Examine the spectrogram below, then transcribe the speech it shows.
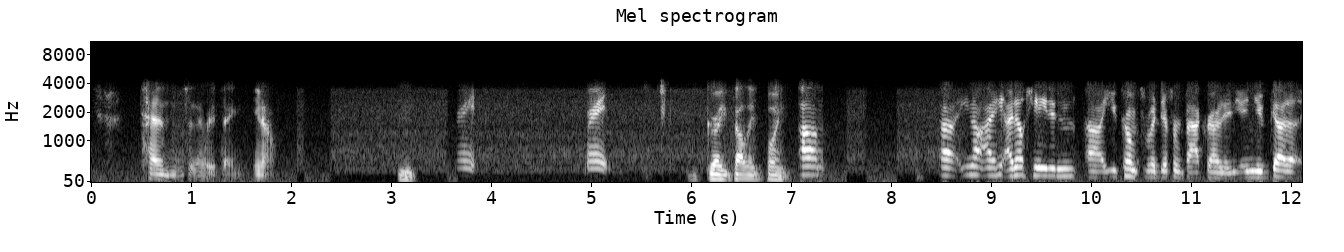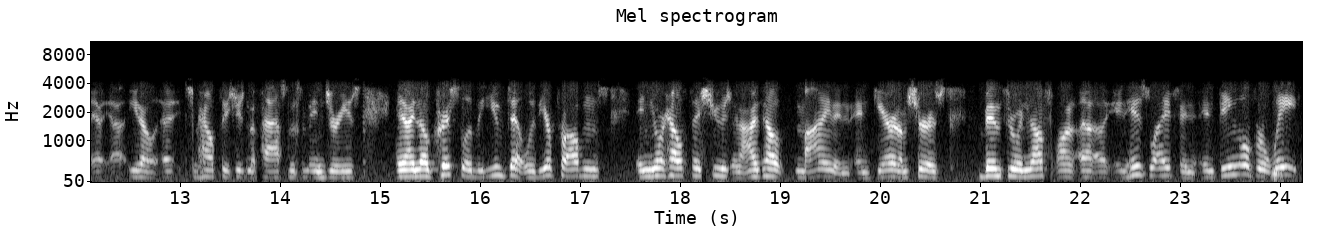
tens and everything you know Right. Right. Great valid point. Um, uh, you know, I, I know Hayden, uh, you come from a different background, and, and you've got, a, a, you know, uh, some health issues in the past and some injuries. And I know, Crystal, that you've dealt with your problems and your health issues, and I've helped mine. And, and Garett, I'm sure, has been through enough on uh, in his life. And, and being overweight,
